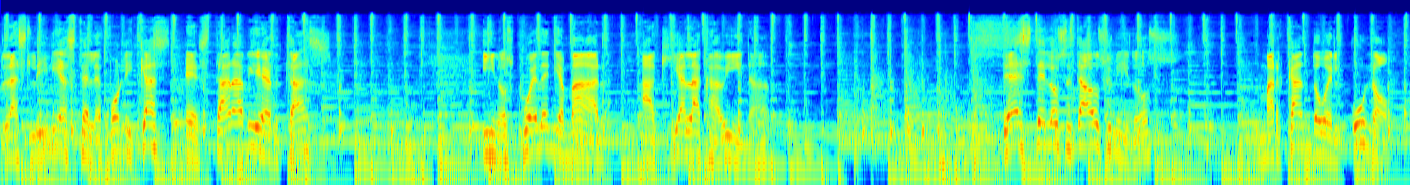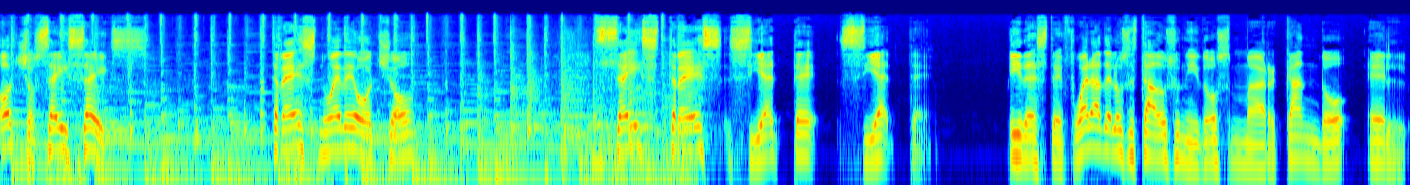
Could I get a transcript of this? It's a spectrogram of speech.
las líneas telefónicas están abiertas y nos pueden llamar aquí a la cabina desde los Estados Unidos marcando el 1866 398 6377 y desde fuera de los Estados Unidos marcando el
